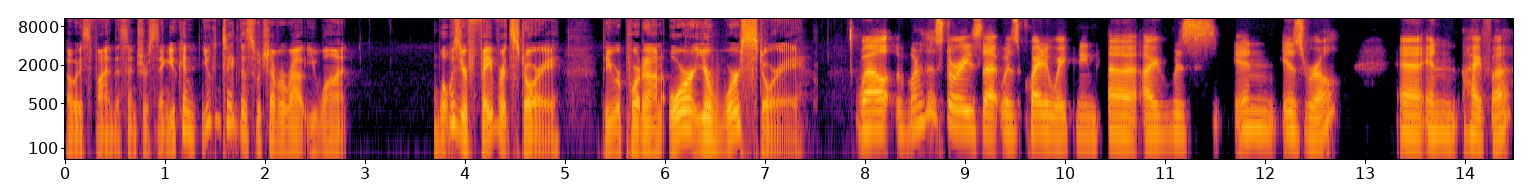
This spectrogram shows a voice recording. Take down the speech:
always find this interesting. You can you can take this whichever route you want. What was your favorite story that you reported on, or your worst story? Well, one of the stories that was quite awakening. Uh, I was in Israel, uh, in Haifa,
